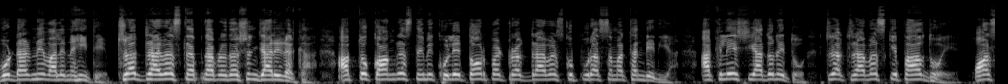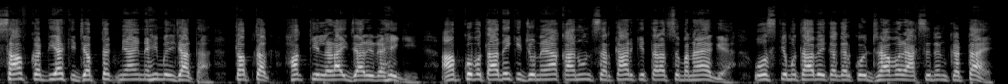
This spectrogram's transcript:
वो डरने वाले नहीं थे। ट्रक ड्राइवर्स ने अपना प्रदर्शन जारी रखा। अब तो कांग्रेस ने भी खुले तौर पर ट्रक ड्राइवर्स को पूरा समर्थन दे दिया। अखिलेश यादव ने तो ट्रक ड्राइवर्स के पाव धोए। और साफ़ कर दिया कि जब तक न्याय नहीं मिल जाता, तब तक हक की लड़ाई जारी रहेगी। आपको बता दें कि जो नया कानून सरकार की तरफ़ से बनाया गया उसके मुताबिक अगर कोई ड्राइवर एक्सीडेंट करता है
